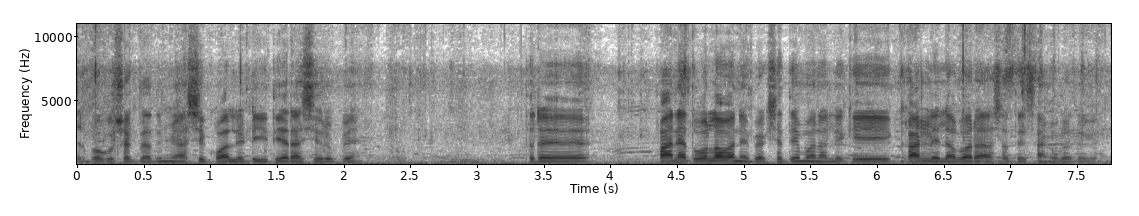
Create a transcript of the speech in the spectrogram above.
तर बघू शकता तुम्ही अशी क्वालिटी तेराशे रुपये. तर पाण्यात ओलावण्यापेक्षा ते म्हणाले की काढलेला बरा असं ते सांगत होते का?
